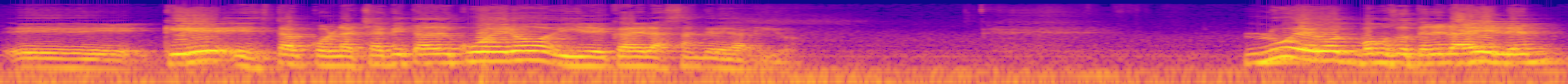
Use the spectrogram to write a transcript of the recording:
eh, que está con la chaqueta de cuero y le cae la sangre de arriba. Luego vamos a tener a Ellen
